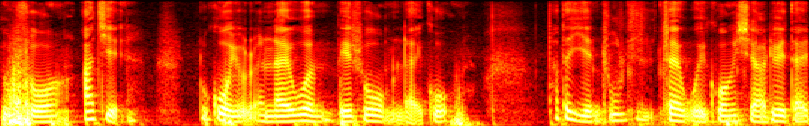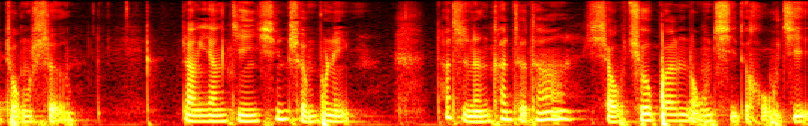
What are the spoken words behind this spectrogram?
又说：“阿姐，如果有人来问，别说我们来过。”他的眼珠子在微光下略带棕色，让央金心神不宁。他只能看着他小丘般隆起的喉结，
